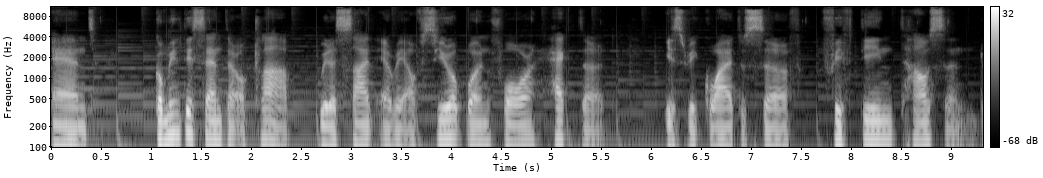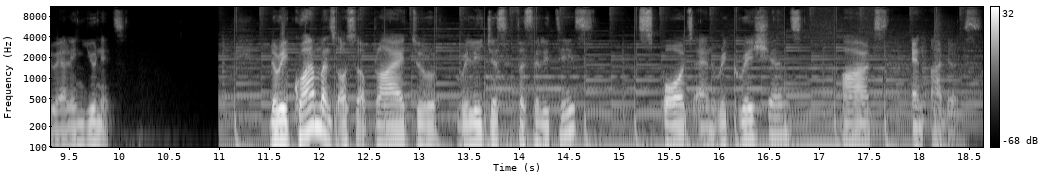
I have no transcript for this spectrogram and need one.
And community center or club with a site area of 0.4 hectare is required to serve 15,000 dwelling units. The requirements also apply to religious facilities, sports and recreations, parks, and others.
